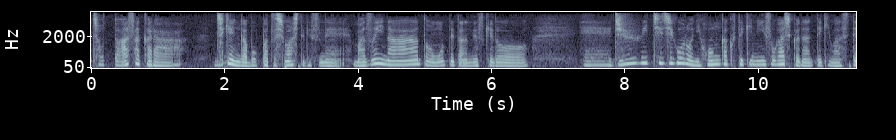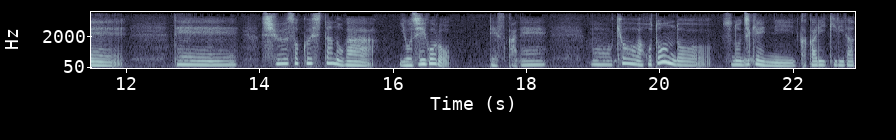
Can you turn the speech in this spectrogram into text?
ちょっと朝から事件が勃発しましてですね、まずいなぁと思ってたんですけど、えー、11時頃に本格的に忙しくなってきまして、で、収束したのが4時頃ですかね。もう今日はほとんどその事件にかかりきりだっ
